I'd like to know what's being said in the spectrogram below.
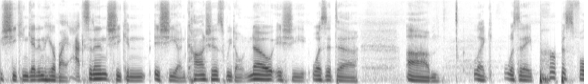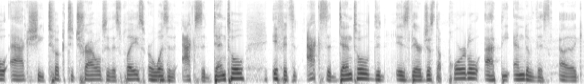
she can get in here by accident. She can. Is she unconscious? We don't know. Is she? Was it a, um, like was it a purposeful act she took to travel to this place, or was it accidental? If it's accidental, did is there just a portal at the end of this, uh, like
